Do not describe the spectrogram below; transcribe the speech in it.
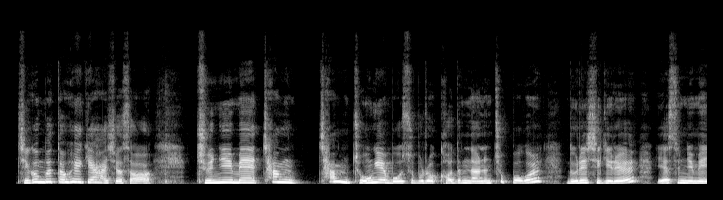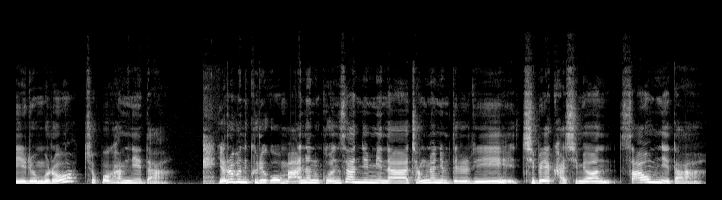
지금부터 회개하셔서 주님의 창, 참 종의 모습으로 거듭나는 축복을 누리시기를 예수님의 이름으로 축복합니다. 여러분 그리고 많은 권사님이나 장로님들이 집에 가시면 싸웁니다.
